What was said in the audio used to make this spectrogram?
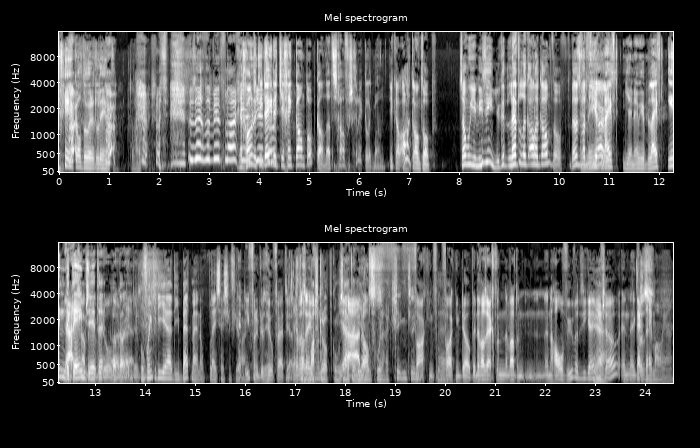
ging ik al door het lint. Dat is echt een windvlaagje. Ja, gewoon het idee dat je geen kant op kan. Dat is gewoon verschrikkelijk, man. Je kan alle kanten op. Zo moet je niet zien. Je kunt letterlijk alle kanten op. Dat is Ja, wat VR je, is. blijft, ja, nee, je blijft in Ja, de game je zitten. Ook al, ja. dus- Hoe vond je die, eh, die Batman op PlayStation VR? Ja, die vond ik dus heel vet. Ja. dat je was een masker op kon Ja, zetten en die handschoenen uit. Fucking, Ja. fucking dope. En dat was echt een, wat, een, een, een half uur, wat die game Ja. of zo? En ik was, demo, ja.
